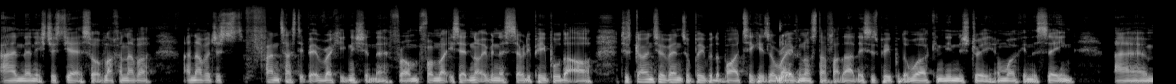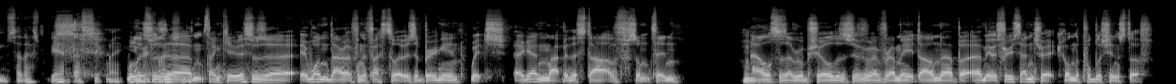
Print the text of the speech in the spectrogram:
and then it's just yeah, sort of like another another just fantastic bit of recognition there from from like you said, not even necessarily people that are just going to events or people that buy tickets or Yeah. raving or stuff like that. This is people that work in the industry and work in the scene. Um, so that's yeah, that's sick, mate. Well, this was um, thank you. This was a. It wasn't direct from the festival. It was a bring in, which again might be the start of something Hmm. else as I rub shoulders with whoever I meet down there. But um, it was through Sentric on the publishing stuff.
